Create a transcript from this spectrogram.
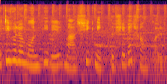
এটি হলো মন্দিরের মাসিক নিত্য সেবা সংকল্প।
